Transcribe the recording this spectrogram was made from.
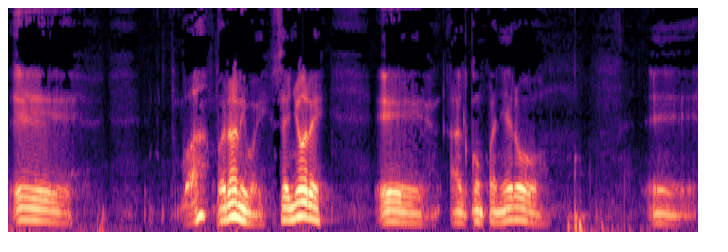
Eh, pero anyway, señores, eh, al compañero, eh,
